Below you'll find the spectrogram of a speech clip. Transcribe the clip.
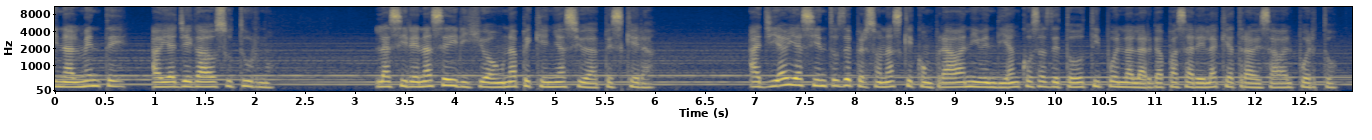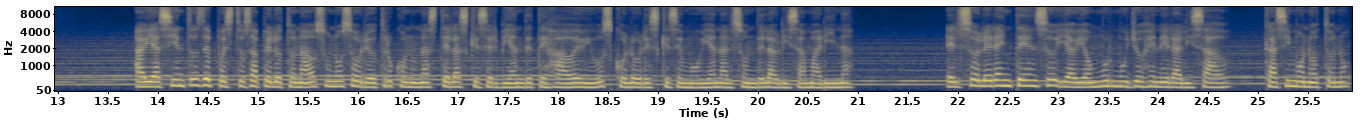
Finalmente, había llegado su turno. La sirena se dirigió a una pequeña ciudad pesquera. Allí había cientos de personas que compraban y vendían cosas de todo tipo en la larga pasarela que atravesaba el puerto. Había cientos de puestos apelotonados uno sobre otro con unas telas que servían de tejado de vivos colores que se movían al son de la brisa marina. El sol era intenso y había un murmullo generalizado, casi monótono,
